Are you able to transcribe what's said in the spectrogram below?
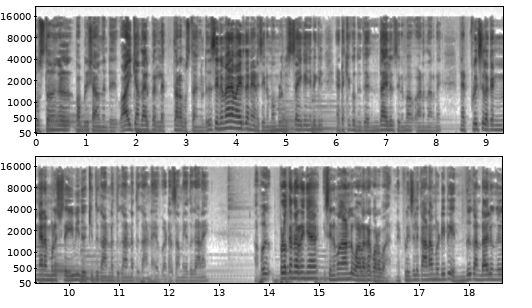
പുസ്തകങ്ങൾ പബ്ലിഷ് ആവുന്നുണ്ട്. വായിക്കാൻ താല്പര്യമില്ല എത്ര പുസ്തകങ്ങളുണ്ട്. ഇത് സിനിമേനമാതിരി തന്നെയാണ്. സിനിമ നമ്മൾ മിസ്സായി കഴിഞ്ഞിട്ടുണ്ടെങ്കിൽ ഇടയ്ക്കൊക്കെ ഇത് എന്തായാലും സിനിമ വേണമെന്ന് പറഞ്ഞ് നെറ്റ്ഫ്ലിക്സിലൊക്കെ ഇങ്ങനെ നമ്മൾ സേവ് ചെയ്ത് വെക്കും. ഇത് കാണുന്നത് കാണുന്നത് കാണണം എവിടെ സമയത്ത് കാണാൻ? അപ്പോൾ ഇപ്പോഴൊക്കെ എന്ന് പറഞ്ഞു കഴിഞ്ഞാൽ സിനിമ കാണൽ വളരെ കുറവാണ് നെറ്റ്ഫ്ലിക്സിൽ കാണാൻ വേണ്ടിയിട്ട് എന്ത് കണ്ടാലും അങ്ങ്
